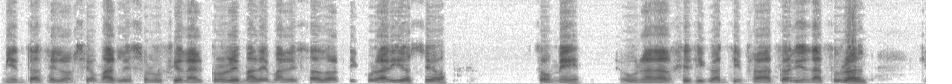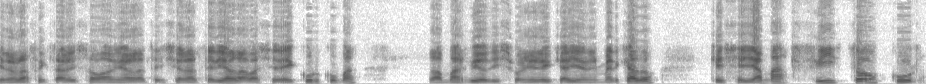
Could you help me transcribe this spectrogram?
mientras el oseomar le soluciona el problema de mal estado articular y óseo, tome un analgésico antiinflamatorio natural que no le afecta al estómago ni a la tensión arterial a base de cúrcuma, la más biodisponible que hay en el mercado, que se llama Fitocur,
